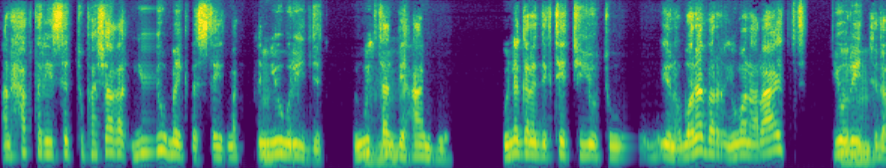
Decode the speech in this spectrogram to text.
And Haftar he said to Bashagha, "You make the statement and Mm. you read it, and we stand Mhm. behind you. We're not going to dictate to you to, you know, whatever you want to write, you read Mhm. to the,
